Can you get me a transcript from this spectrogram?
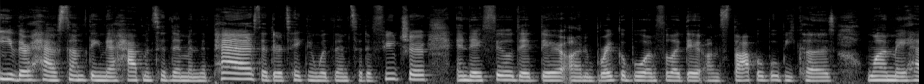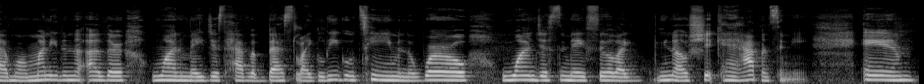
either have something that happened to them in the past that they're taking with them to the future and they feel that they're unbreakable and feel like they're unstoppable because one may have more money than the other. One may just have a best like legal team in the world. One just may feel like you know shit can't happen to me. And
